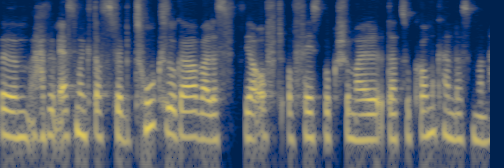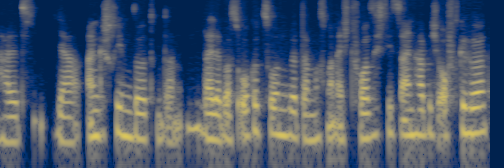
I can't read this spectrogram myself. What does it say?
Ähm, habe im ersten Mal gedacht, das wäre Betrug sogar, weil das ja oft auf Facebook schon mal dazu kommen kann, dass man halt ja angeschrieben wird und dann leider übers Ohr gezogen wird. Da muss man echt vorsichtig sein, habe ich oft gehört.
